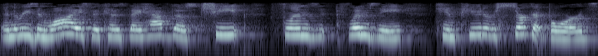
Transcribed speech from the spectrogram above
And the reason why is because they have those cheap, flimsy, flimsy computer circuit boards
